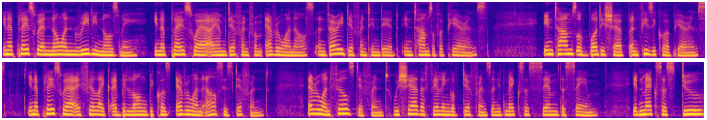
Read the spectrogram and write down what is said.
in a place where no one really knows me, in a place where I am different from everyone else, and very different indeed in terms of appearance in terms of body shape and physical appearance, in a place where I feel like I belong because everyone else is different. Everyone feels different. We share the feeling of difference, and it makes us seem the same. It makes us do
